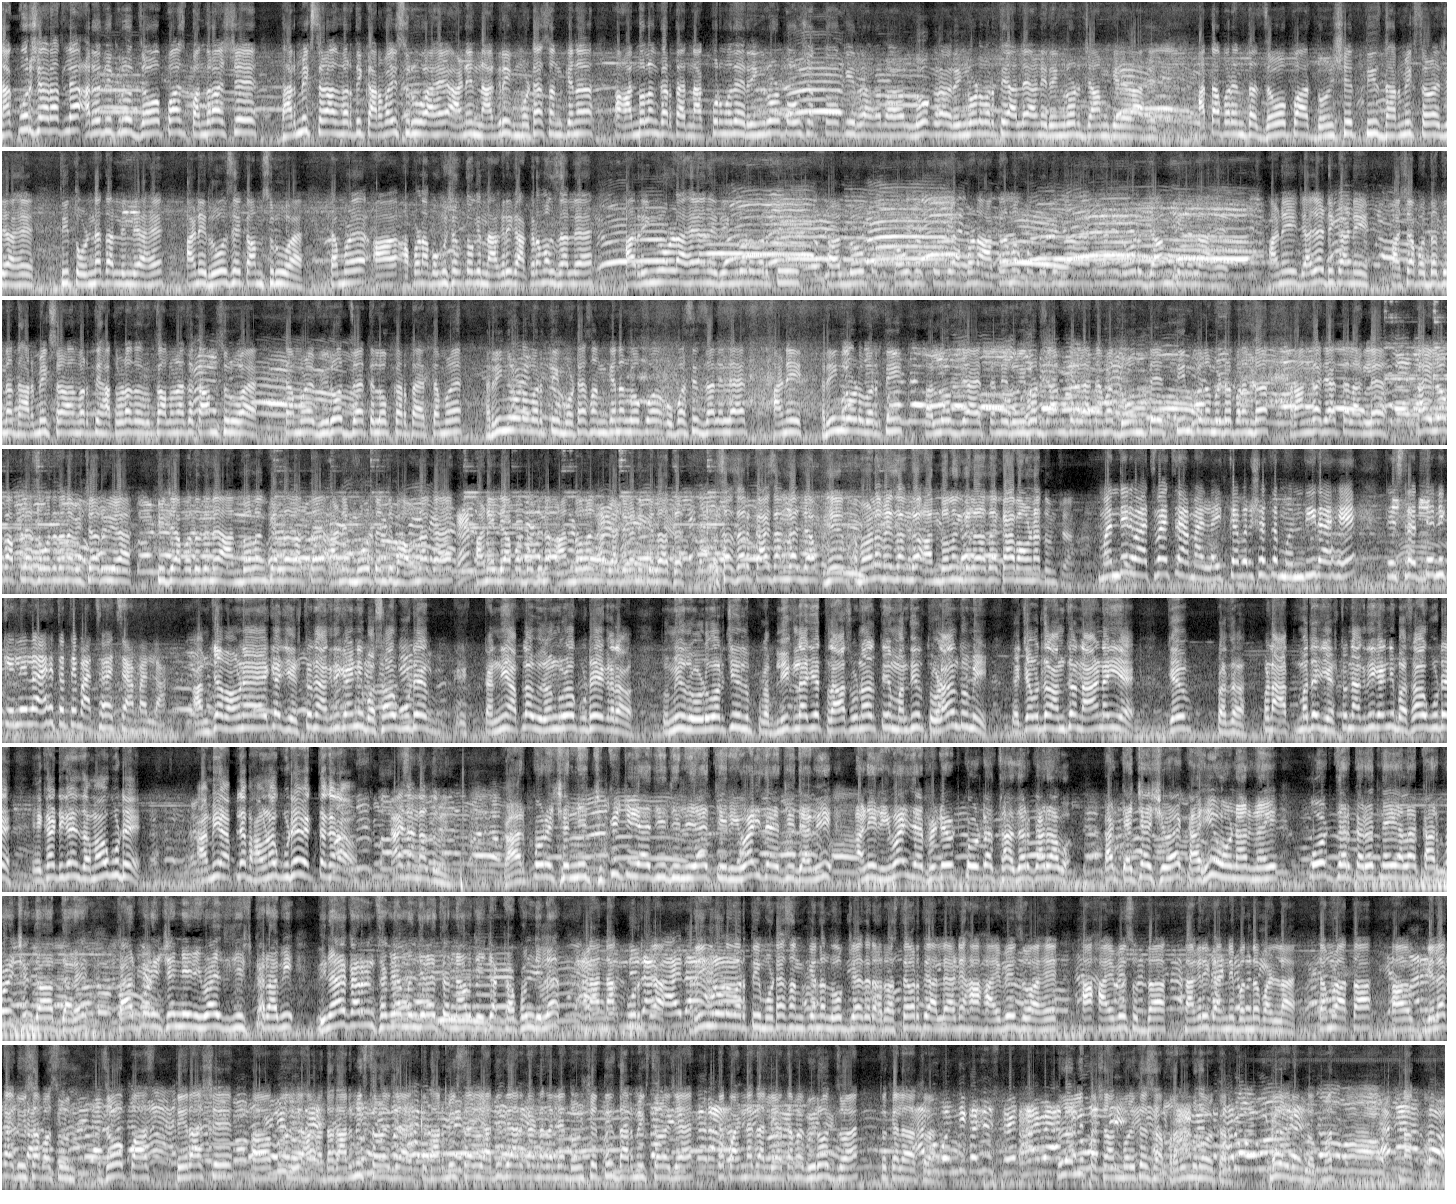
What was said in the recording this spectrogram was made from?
नागपूर शहरातल्या अनधिकृत जवळपास पंधराशे धार्मिक स्थळांवरती कारवाई सुरू आहे आणि नागरिक मोठ्या संख्येनं आंदोलन करतात नागपूरमध्ये रिंग रोड पाहू शकतो की र- लोक रिंग रोडवरती आले आणि रिंग रोड जाम केलेला आहे. आतापर्यंत जवळपास दोनशे तीस धार्मिक स्थळं जी आहे ती तोडण्यात आलेली आहे आणि रोज हे काम सुरू आहे. त्यामुळे आपण बघू शकतो की नागरिक आक्रमक झाले आहे. हा रिंग रोड आहे आणि रिंग रोडवरती लोक पाहू शकतो की आपण आक्रमक पद्धतीनं आणि ज्या ज्या ठिकाणी अशा पद्धतीनं धार्मिक स्थळांवरती हातोडा चालवण्याचं काम सुरू आहे त्यामुळे विरोध जे आहे ते लोक करतायत. त्यामुळे रिंग रोडवरती मोठ्या संख्येनं लोक उपस्थित झालेले आहेत आणि रिंग रोडवरती लोक जे आहेत त्यांनी रिंग रोड जाम केलेला आहे. त्यामुळे दोन ते तीन किलोमीटरपर्यंत रांगा ज्या आहेत त्या लागल्या काही लोक आपल्यासोबत त्यांना विचारूया की ज्या पद्धतीने आंदोलन केलं जात आहे आणि मूळ त्यांची भावना काय आणि ज्या पद्धतीने आंदोलन या ठिकाणी केलं जात सर काय सांगाल? ज्या- हे मॅडम हे सांगा आंदोलन केलं जात काय भावना आहे तुमच्या? मंदिर वाचवायचं आम्हाला. इतक्या वर्षाचं मंदिर आहे ते श्रद्धेने केलेलं आहे तर ते वाचवायचं आम्हाला. आमच्या भावना आहे की ज्येष्ठ नागरिकांनी बसावं कुठे त्यांनी आपला विरंगुळा कुठे करावं? तुम्ही रोडवरची पब्लिकला जे त्रास होणार ते मंदिर तोडा ना तुम्ही. त्याच्याबद्दल आमचं ना नाही आहे. जे प्रद- पण आतमध्ये ज्येष्ठ नागरिकांनी बसावं कुठे? एका ठिकाणी जमावं कुठे? आम्ही आपल्या भावना कुठे व्यक्त करावं? काय सांगाल तुम्ही? कॉर्पोरेशननी चुकीची यादी दिली आहे ती रिवाईज यादी द्यावी आणि रिवाईज ॲफिडेविट कोर्टात सादर करावं. कारण त्याच्याशिवाय काही होणार नाही. कोर्ट जर करत नाही याला कॉर्पोरेशन जबाबदार आहे. कॉर्पोरेशनने रिवाईज लिस्ट करावी. विनाकारण सगळ्या मंदिराचं नाव त्याच्यात टाकून दिलं. नागपूरच्या रिंग रोडवरती मोठ्या संख्येनं लोक जे आहेत रस्त्यावरती आले आणि हा हायवे जो आहे हा हायवे सुद्धा नागरिकांनी बंद पडला आहे. त्यामुळे आता गेल्या काही दिवसापासून जवळपास तेराशे धार्मिक स्थळं जे आहेत ते धार्मिक स्थळ यादी तयार करण्यात आली आहे दोनशे तीस धार्मिक स्थळं जे आहे ते पाडण्यात आली आहे. त्यामुळे विरोध जो आहे तो केला जातो प्रशांत मोहिते सह प्रवीण मुधोळकर. लोकमत नागपूर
